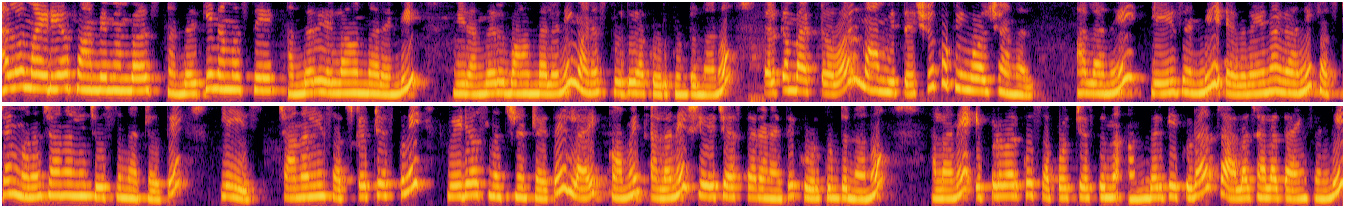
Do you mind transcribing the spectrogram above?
Hello my dear family members అందరికీ నమస్తే. అందరూ ఎలా ఉన్నారండి? మీరందరూ బాగుండాలని మనస్ఫూర్తిగా కోరుకుంటున్నాను. Welcome back to our mom with Yashu cooking world channel అలానే ప్లీజ్ అండి ఎవరైనా కానీ ఫస్ట్ టైం మన ఛానల్ని చూస్తున్నట్లయితే ప్లీజ్ ఛానల్ని సబ్స్క్రైబ్ చేసుకుని వీడియోస్ నచ్చినట్లయితే లైక్ కామెంట్ అలానే షేర్ చేస్తారని అయితే కోరుకుంటున్నాను. అలానే ఇప్పటి వరకు సపోర్ట్ చేస్తున్న అందరికీ కూడా చాలా చాలా థ్యాంక్స్ అండి.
